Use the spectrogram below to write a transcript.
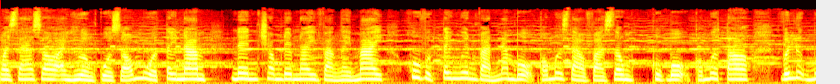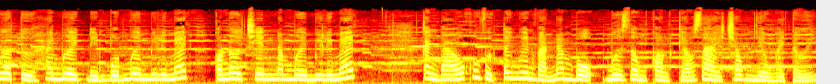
Ngoài ra do ảnh hưởng của gió mùa Tây Nam nên trong đêm nay và ngày mai, khu vực Tây Nguyên và Nam Bộ có mưa rào và rông, cục bộ có mưa to với lượng mưa từ 20 đến 40 mm, có nơi trên 50 mm. cảnh báo khu vực Tây Nguyên và Nam Bộ mưa rông còn kéo dài trong nhiều ngày tới.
